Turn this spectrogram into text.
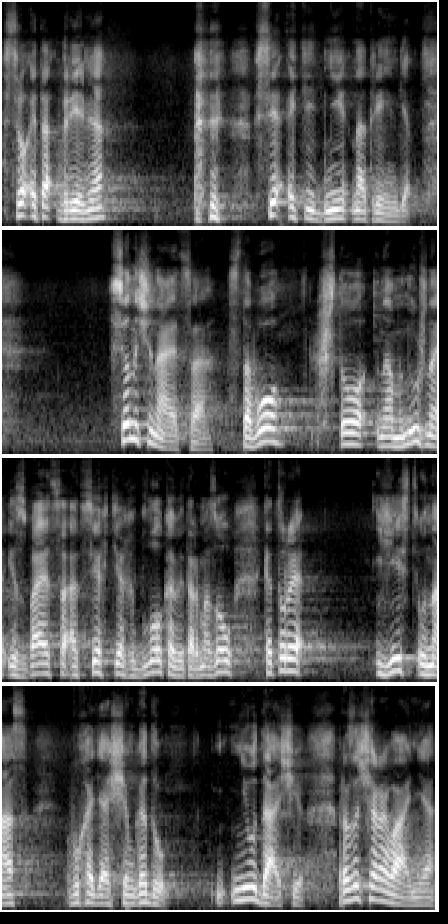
все это время, все эти дни на тренинге. Все начинается с того, что нам нужно избавиться от всех тех блоков и тормозов, которые есть у нас в уходящем году. Неудачи, разочарования,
